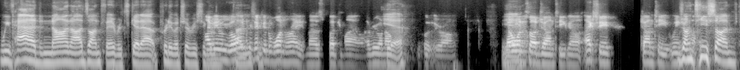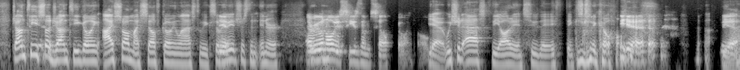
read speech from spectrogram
we've had non-odds-on favorites get out pretty much every single. I mean, we've only year. predicted one right, and that was Pledge Mile. Everyone else Yeah. completely wrong. No Yeah. one saw John T going. Actually, John T. We John T saw him. John T saw John T going. I saw myself going last week, so Yeah. maybe it's just an inner. Everyone always sees themselves going home. Yeah, we should ask the audience who they think is gonna go home. Yeah. Yeah. Yeah.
